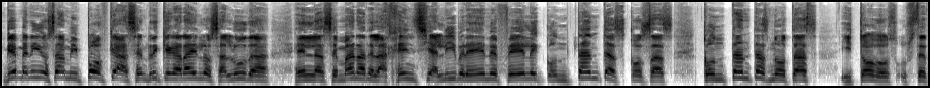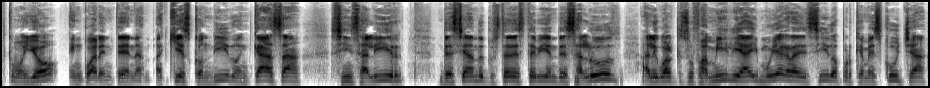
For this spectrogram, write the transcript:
Bienvenidos a mi podcast. Enrique Garay los saluda en la semana de la agencia libre NFL con tantas cosas, con tantas notas y todos, usted como yo, en cuarentena, aquí escondido en casa, sin salir, deseando que usted esté bien de salud, al igual que su familia y muy agradecido porque me escucha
